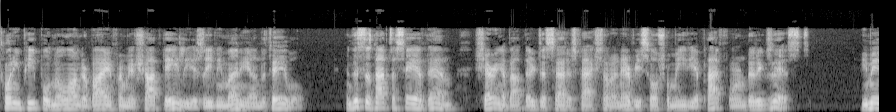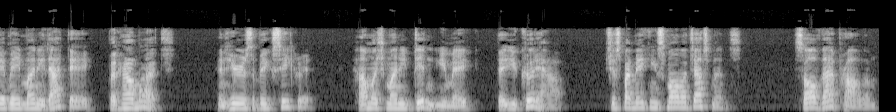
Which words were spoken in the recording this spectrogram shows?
20 people no longer buying from your shop daily is leaving money on the table. And this is not to say of them sharing about their dissatisfaction on every social media platform that exists. You may have made money that day, but how much? And here's a big secret. How much money didn't you make that you could have just by making small adjustments? Solve that problem,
